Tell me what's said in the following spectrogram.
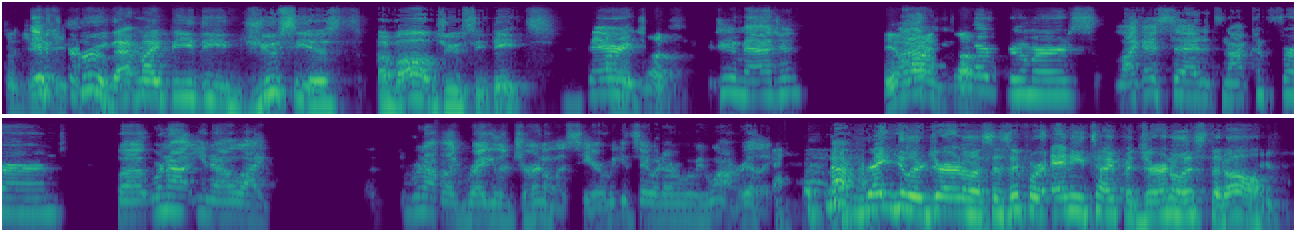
So If juicy. true, that might be the juiciest of all juicy deets. I Very. mean, look, could you imagine? it I lines up. heard rumors. Like I said, it's not confirmed, but we're not, you know, like we're not like regular journalists here. We can say whatever we want, really. Not regular journalists, as if we're any type of journalist at all.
